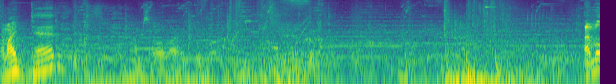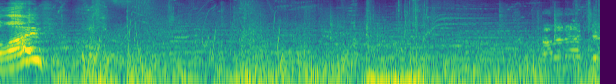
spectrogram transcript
Am I dead? I'm still alive. I'm alive? Look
